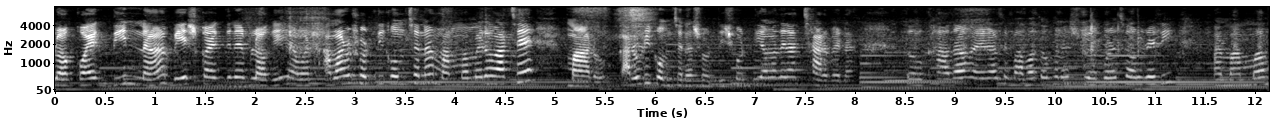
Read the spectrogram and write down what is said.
ব্লগ কয়েকদিন না, বেশ কয়েকদিনের ব্লগেই আমার, আমারও সর্দি কমছে না, মাম্মামেরও আছে, মারও। কারোরই কমছে না সর্দি। সর্দি আমাদের আর ছাড়বে না। তো খাওয়া দাওয়া হয়ে গেছে, বাবা তো ওখানে শুয়ে পড়েছে অলরেডি আর মাম্মাম,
